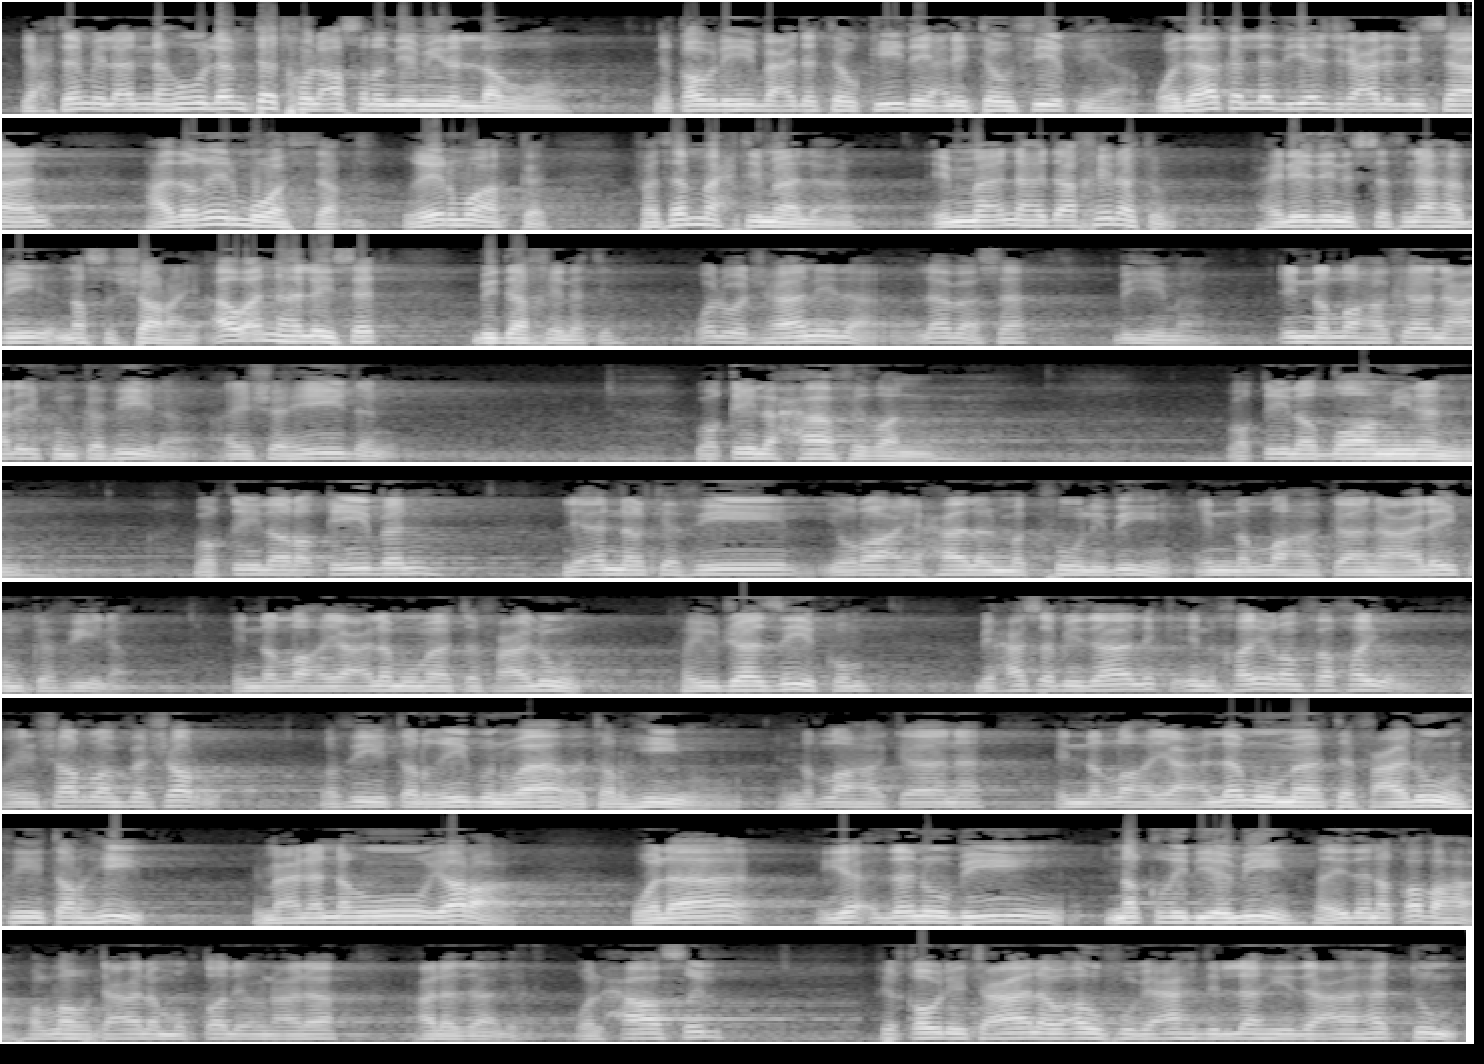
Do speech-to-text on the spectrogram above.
يحتمل أنه لم تدخل أصلا يمين اللغو لقوله بعد توكيد يعني توثيقها. وذاك الذي يجري على اللسان هذا غير موثق غير مؤكد. فثم احتمالان إما أنها داخلة حينئذ استثناها بنص الشرعي أو أنها ليست بداخلته والوجهان لا لا بأس بهما. إن الله كان عليكم كفيلا أي شهيدا. وقيل حافظا وقيل ضامنا. وقيل رقيبا لأن الكفيل يراعي حال المكفول به. إن الله كان عليكم كفيلا. إن الله يعلم ما تفعلون. فيجازيكم بحسب ذلك إن خيرا فخير وإن شرا فشر. وفيه ترغيب وترهيب. إن الله كان إن الله يعلم ما تفعلون. فيه ترهيب بمعنى أنه يرى ولا يأذن بنقض اليمين فإذا نقضها فالله تعالى مطلع على على ذلك. والحاصل في قوله تعالى وأوفوا بعهد الله إذا عاهدتم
